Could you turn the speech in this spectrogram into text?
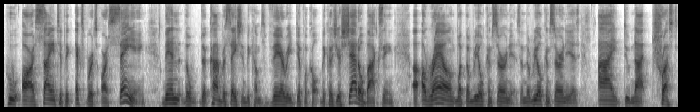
who are scientific experts are saying, then the, the conversation becomes very difficult because you're shadowboxing uh, around what the real concern is. And the real concern is I do not trust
